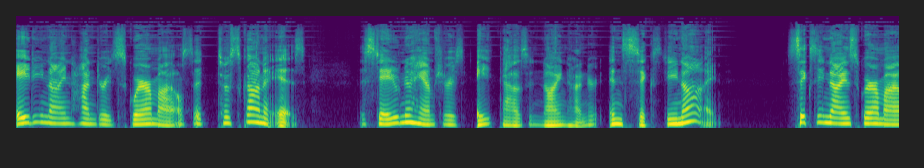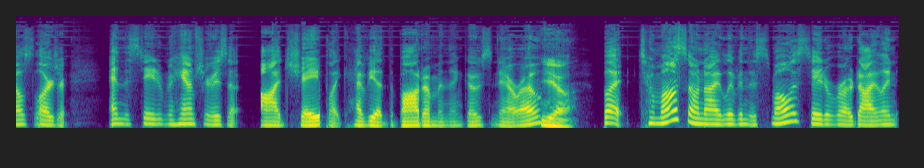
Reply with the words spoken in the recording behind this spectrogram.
8,900 square miles that Toscana is. The state of New Hampshire is 8,969, 69 square miles larger. And the state of New Hampshire is an odd shape, like heavy at the bottom and then goes narrow. Yeah. But Tommaso and I live in the smallest state of Rhode Island.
